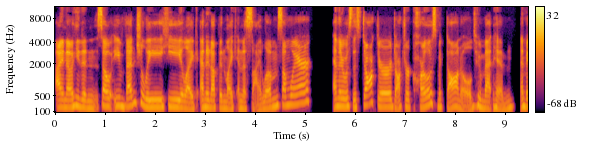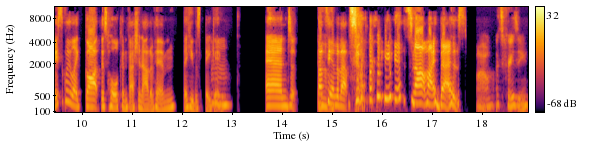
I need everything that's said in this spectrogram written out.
I know he didn't. So eventually he like ended up in like an asylum somewhere. And there was this doctor, Dr. Carlos MacDonald, who met him and basically like got this whole confession out of him that he was faking. Mhm. And that's the end of that story. it's not my best. Wow, that's crazy.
